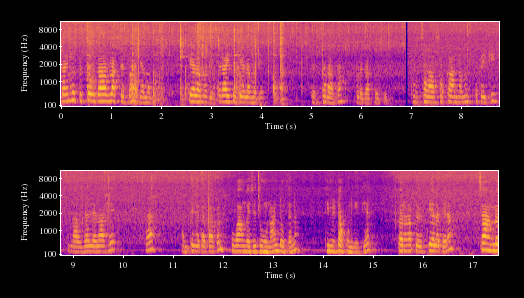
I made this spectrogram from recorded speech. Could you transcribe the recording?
काय मस्त चवदार लागतात भाज्या मग. तेलामध्ये राईच्या तेलामध्ये. तर चला आता पुढं दाखवते. तर चला असा कांदा मस्तपैकी लाल झालेला आहे. हा? आणि त्याच्यात आता आपण वांग जे धुवून आणलं होतं ना ते मी टाकून घेते कारण आपल्याला तेलात आहे ना चांगलं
